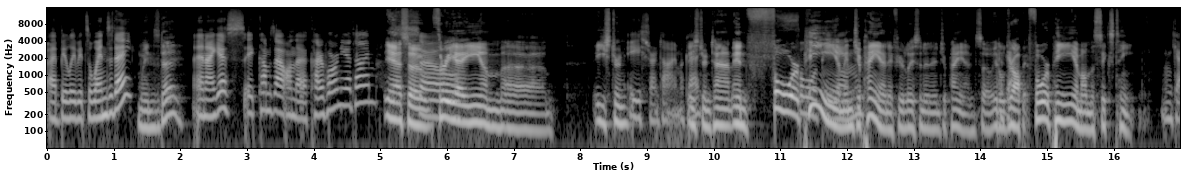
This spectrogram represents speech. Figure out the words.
I believe it's a Wednesday, Wednesday. and I guess it comes out on the California time, Yeah, so, So- 3 a.m. Uh, Eastern Eastern time. Okay. Eastern time and 4, 4 p.m. in Japan if you're listening in Japan. So it'll Okay. drop at 4 p.m. on the 16th. Okay.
